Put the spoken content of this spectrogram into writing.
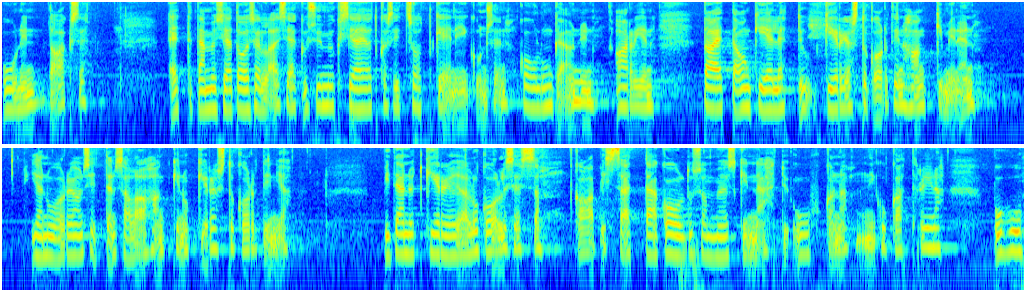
uunin taakse. Että tämmöisiä toisenlaisia kysymyksiä, jotka sitten sotkee niin kuin sen koulunkäynnin arjen, tai että on kielletty kirjastokortin hankkiminen – ja nuori on sitten salaa hankkinut kirjastokortin ja pitänyt kirjoja lukollisessa kaapissa, että tämä koulutus on myöskin nähty uhkana, niin kuin Katriina puhuu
